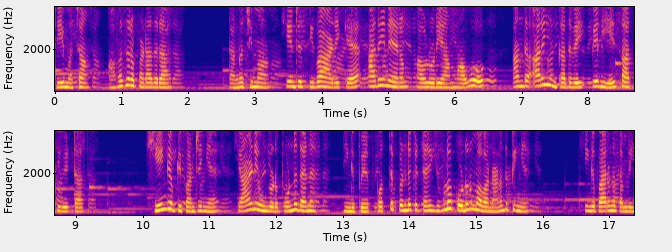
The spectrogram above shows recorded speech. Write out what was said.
டே மச்சான் அவசரப்படாதடா. தங்கச்சிமா என்று சிவா அழைக்க அதே நேரம் அவளுடைய அம்மாவோ அந்த அறையின் கதவை வெளியே சாத்தி விட்டார் ஏங்க இப்படி பண்றீங்க? யாழினி உங்களோட பொண்ணு தானே? நீங்க பெ- பொத்த பெண்ணுகிட்ட இவ்வளவு கொடூரமாவா நடந்துப்பீங்க? இங்க பாருங்க தம்பி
